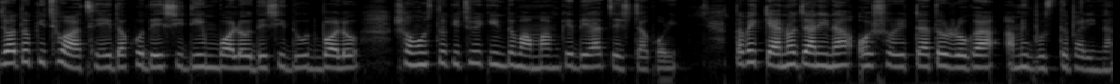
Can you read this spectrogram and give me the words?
যত কিছু আছে, এই দেখো দেশি ডিম বলো, দেশি দুধ বলো, সমস্ত কিছুই কিন্তু মাম্মামকে দেওয়ার চেষ্টা করি। তবে কেন জানি না, ওর শরীরটা এত রোগা, আমি বুঝতে পারি না।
